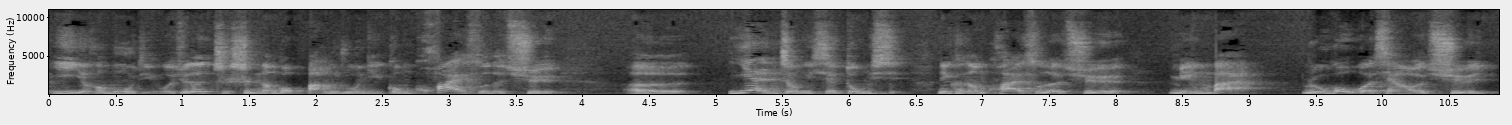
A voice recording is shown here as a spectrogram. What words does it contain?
意义和目的，我觉得只是能够帮助你更快速的去，呃，验证一些东西。你可能快速的去明白，如果我想要去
